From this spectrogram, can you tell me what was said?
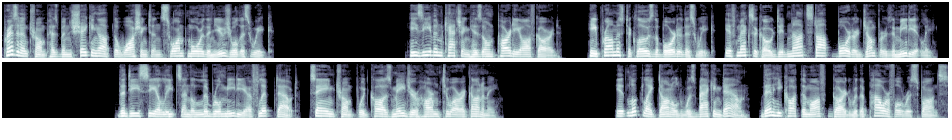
President Trump has been shaking up the Washington swamp more than usual this week. He's even catching his own party off guard. He promised to close the border this week if Mexico did not stop border jumpers immediately. The DC elites and the liberal media flipped out, saying Trump would cause major harm to our economy. It looked like Donald was backing down, then he caught them off guard with a powerful response.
